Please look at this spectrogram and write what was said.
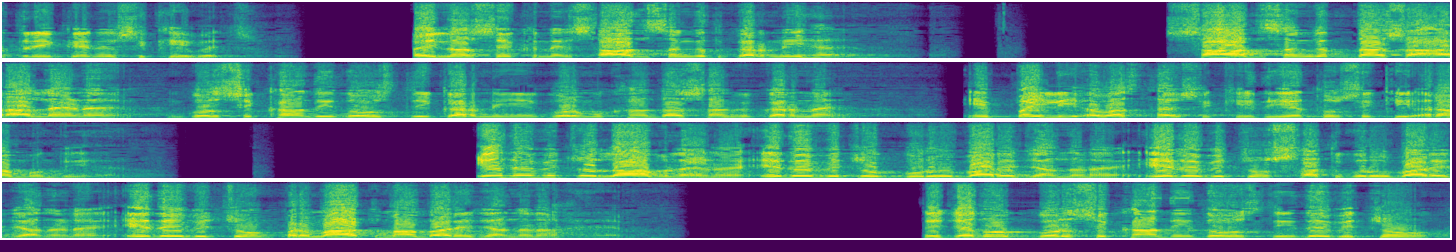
ਤਰੀਕੇ ਨੇ ਸਿੱਖੀ ਵਿੱਚ। ਪਹਿਲਾਂ ਸਿੱਖ ਨੇ ਸਾਧ ਸੰਗਤ ਕਰਨੀ ਹੈ। ਸਾਧ ਸੰਗਤ ਦਾ ਸਹਾਰਾ ਲੈਣਾ ਹੈ। ਗੁਰਸਿੱਖਾਂ ਦੀ ਦੋਸਤੀ ਕਰਨੀ ਹੈ। ਗੁਰਮੁਖਾਂ ਦਾ ਸੰਗ ਕਰਨਾ ਹੈ। ਇਹ ਪਹਿਲੀ ਅਵਸਥਾ ਸਿੱਖੀ ਦੀ। ਇਥੋਂ ਸਿੱਖੀ ਆਰੰਭ ਹੁੰਦੀ ਹੈ। ਇਹਦੇ ਵਿੱਚੋਂ ਲਾਭ ਲੈਣਾ ਹੈ। ਇਹਦੇ ਵਿੱਚੋਂ ਗੁਰੂ ਬਾਰੇ ਜਾਣਨਾ ਹੈ। ਇਹਦੇ ਵਿੱਚੋਂ ਸਤਿਗੁਰੂ ਬਾਰੇ ਜਾਣਨਾ ਹੈ। ਇਹਦੇ ਵਿੱਚੋਂ ਪ੍ਰਮਾਤਮਾ ਬਾਰੇ ਜਾਣਨਾ ਹੈ। ਤੇ ਜਦੋਂ ਗੁਰਸਿੱਖਾਂ ਦੀ ਦੋਸਤੀ ਦੇ ਵਿੱਚੋਂ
